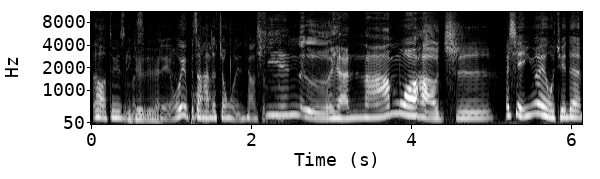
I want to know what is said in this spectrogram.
哦，对，什么？对对对，我也不知道它的中文叫什么。天鹅呀，那么好吃！而且因为我觉得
